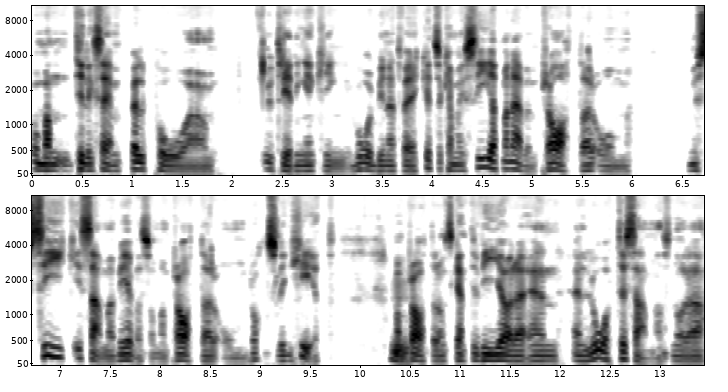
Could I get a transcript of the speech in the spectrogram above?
om man till exempel på eh, utredningen kring Vårbynätverket så kan man ju se att man även pratar om musik i samma veva som man pratar om brottslighet. Man mm. pratar om, ska inte vi göra en, en låt tillsammans, några,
